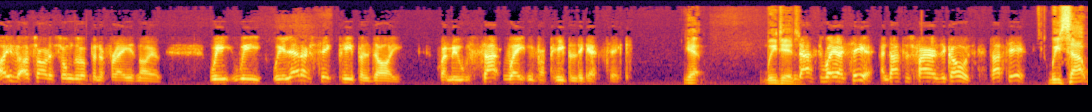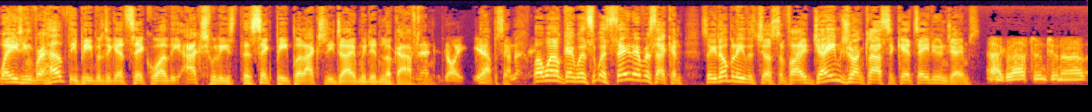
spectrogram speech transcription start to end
I've, I've sort of summed it up in a phrase, Niall. We we we let our sick people die when we sat waiting for people to get sick. Yeah, we did. That's the way I see it, and that's as far as it goes. That's it. we sat waiting for healthy people to get sick while the actually the sick people actually died and we didn't look after Let them. die, yeah. so- And- well, well, okay, we'll, we'll stay there for a second. So you don't believe it's justified. James, you're on Classic Hits. How you doing, James? Uh, good afternoon to you, Niall.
